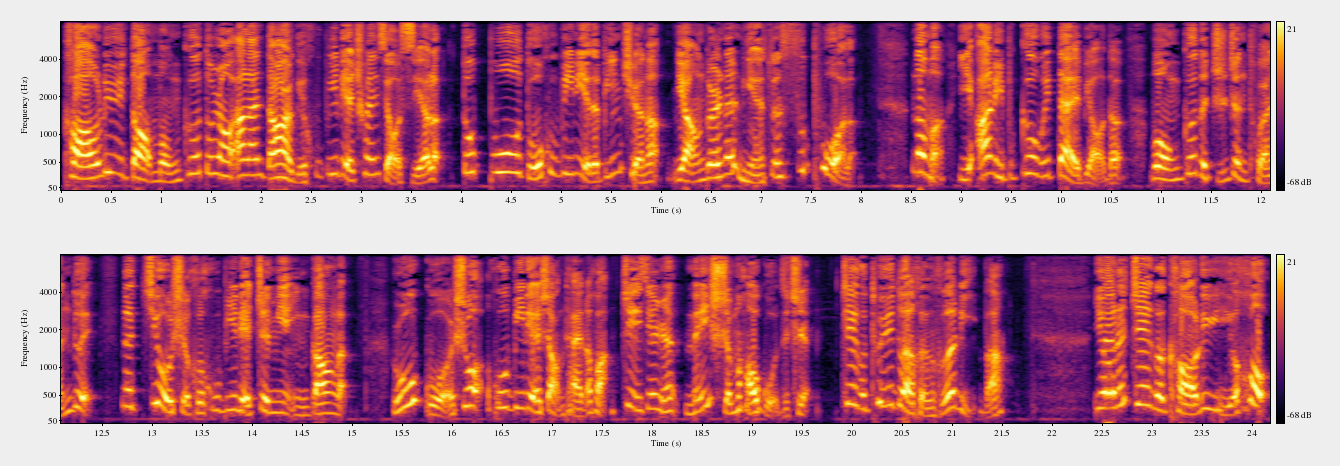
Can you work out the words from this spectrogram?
考虑到蒙哥都让阿兰达尔给忽必烈穿小鞋了，都剥夺忽必烈的兵权了，两个人的脸算撕破了。那么，以阿里不哥为代表的蒙哥的执政团队，那就是和忽必烈正面硬刚了。如果说忽必烈上台的话，这些人没什么好果子吃。这个推断很合理吧？有了这个考虑以后。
